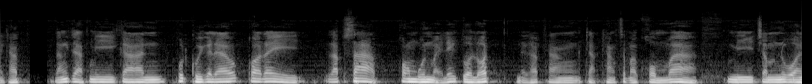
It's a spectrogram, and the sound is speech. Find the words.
นะครับ หลังจากมีการพูดคุยกันแล้วก็ได้รับทราบ ข้อมูลหมายเลขตัวรถนะครับทางจากทางสมาคมว่ามีจำนวน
